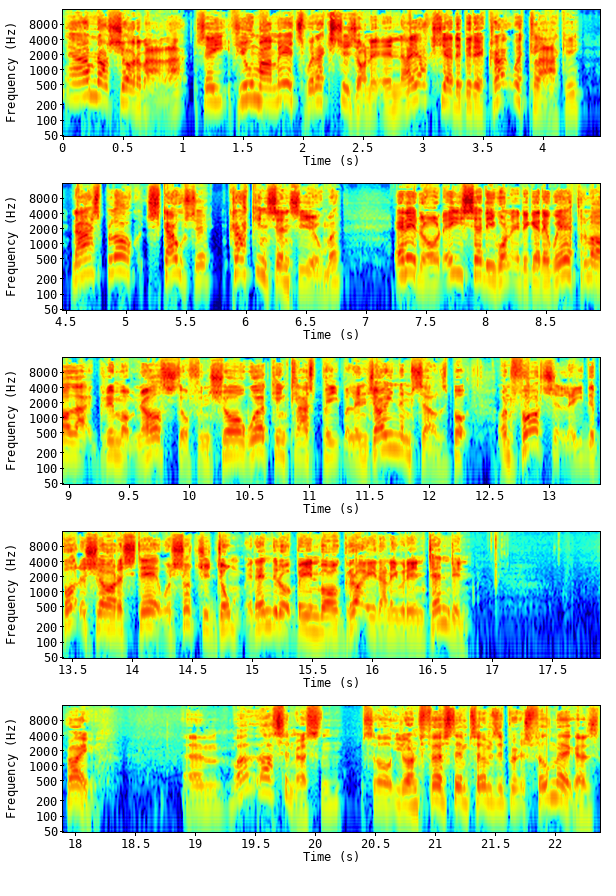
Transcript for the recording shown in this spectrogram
Yeah, I'm not sure about that. See, a few of my mates were extras on it, and I actually had a bit of crack with Clarky. Nice bloke, scouser, cracking sense of humour. Anyway, he said he wanted to get away from all that grim up north stuff and show working class people enjoying themselves, but unfortunately, the Buttershaw estate was such a dump, it ended up being more grotty than he was intending. Right. Um, well, that's interesting. So you're on first name terms with British filmmakers.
